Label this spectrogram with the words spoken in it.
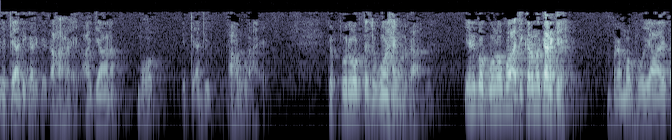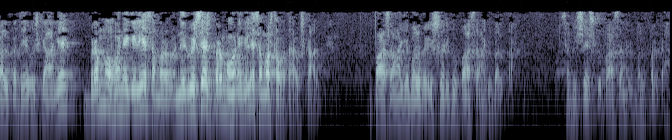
इत्यादि करके कहा है। अज्ञान मोह इत्यादि कहा हुआ है। जो पूर्वोक्त जो गुण है उनका। इनको गुणों को अतिक्रम करके ब्रह्म भूया कल्पते, उसके आगे ब्रह्म होने के लिए समर्थ, निर्विशेष ब्रह्म होने के लिए समर्थ होता है उस काल में। उपासना के बल पर, ईश्वर की उपासना के बल पर, सविशेष की उपासना के बल पर कहा।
